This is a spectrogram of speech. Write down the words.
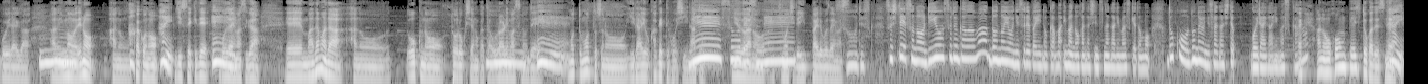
ご依頼が、うん。あの今までのあのあ過去のはい。実績でええ。ございますが、えーまだまだあの多くの登録者の方おられますので、うんええもっともっとその依頼をかけてほしいなという,、そうですあのね気持ちでいっぱいでございます。そうですか。そして、その利用する側はどのようにすればいいのか、まあ、今のお話につながりますけども、どこをどのように探してご依頼がありますか？はいあのホームページとかですね、はい。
